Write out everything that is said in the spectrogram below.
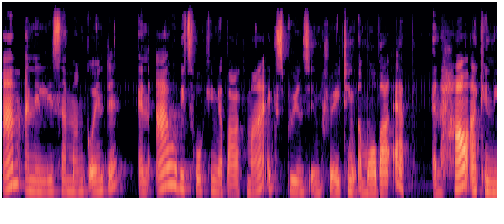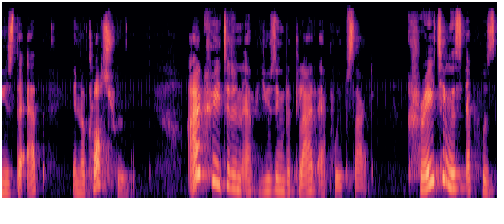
I'm Annelisa Mankwente, and I will be talking about my experience in creating a mobile app and how I can use the app in a classroom. I created an app using the Glide app website. Creating this app was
